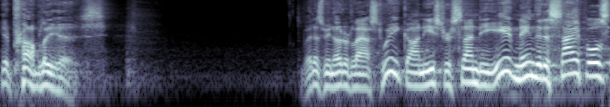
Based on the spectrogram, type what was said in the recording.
it probably is. But as we noted last week on Easter Sunday evening, the disciples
